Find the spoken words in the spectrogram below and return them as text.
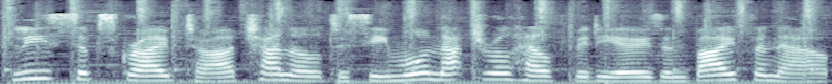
Please subscribe to our channel to see more natural health videos and bye for now.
